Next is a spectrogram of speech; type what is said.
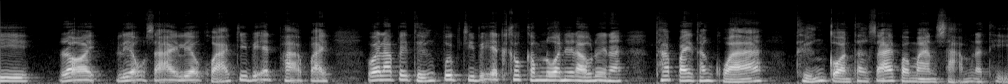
กี่ร้อยเลี้ยวซ้ายเลี้ยวขวา GPS พาไป เวลาไปถึงปุ๊บ GPS เขาคำนวณให้เราด้วยนะ ถ้าไปทางขวาถึงก่อนทางซ้ายประมาณ 3 นาที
